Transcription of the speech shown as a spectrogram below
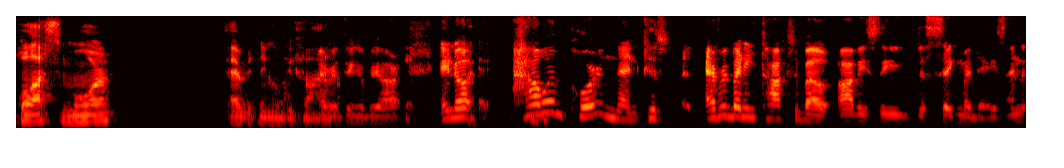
plus more, everything will be fine. Everything will be all right. You know, how important then, because everybody talks about obviously the Sigma days, and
